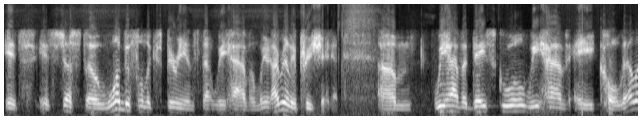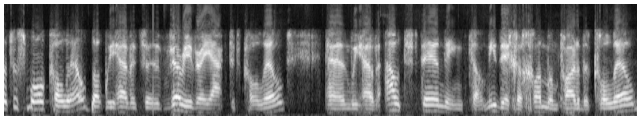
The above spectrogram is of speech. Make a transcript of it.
it's it's just a wonderful experience that we have, and we I really appreciate it. Um, we have a day school. We have a kollel. It's a small kollel, but we have it's a very very active kollel and we have outstanding Talmidei Chachamim part of the Kollel,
